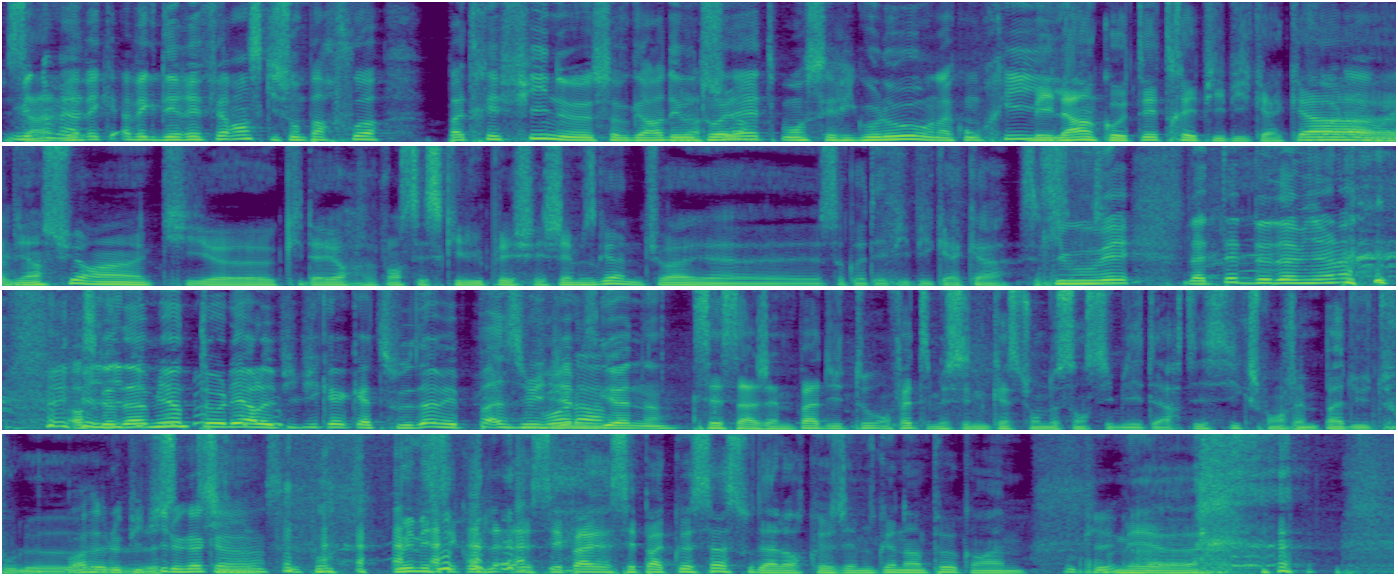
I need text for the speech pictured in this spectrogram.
c'est Mais non, un- mais avec, avec des références qui sont parfois pas très fines, euh, sauvegardées aux sûr. toilettes. Bon, c'est rigolo, on a compris. Mais il a un côté très pipi caca, Voilà, euh, ouais. bien sûr, hein, qui, euh, qui d'ailleurs, je pense, c'est ce qui lui plaît chez James Gunn, tu vois, euh, ce côté pipi caca. Si vous verrez la tête de Damien là. Parce que Damien tolère le pipi caca de Souda, mais pas celui de. James Gunn. C'est ça, j'aime pas du tout. En fait, mais c'est une question de sensibilité artistique. Je pense, j'aime pas du tout le. Bon, le pipi, le, caca. style. hein, Oui, mais c'est pas, c'est pas que ça, Souda, alors que James Gunn un peu quand même. Mais, euh,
